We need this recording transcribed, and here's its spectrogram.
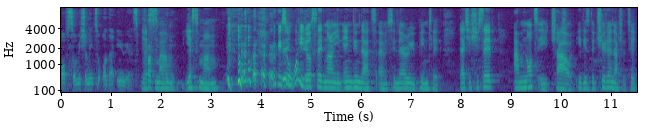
of submission into other areas. Yes, ma'am. Yes, ma'am. okay, so what you just said now in ending that um, scenario you painted, that she, she, said, "I'm not a child. It is the children that should take."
